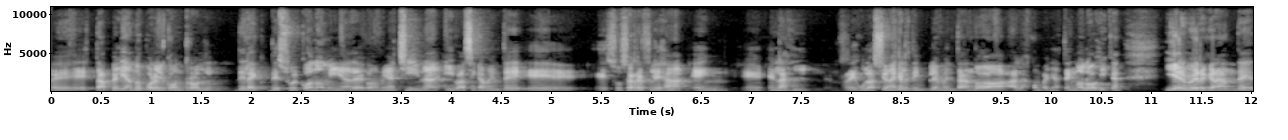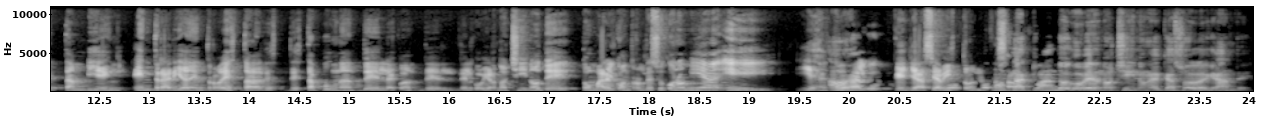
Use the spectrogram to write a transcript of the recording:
eh, está peleando por el control de, su economía, de la economía china, y básicamente eh, eso se refleja en, en, las regulaciones que le está implementando a, las compañías tecnológicas, y Evergrande también entraría dentro de esta, de, esta pugna del, del, gobierno chino de tomar el control de su economía y, y esto es algo que ya se ha visto. ¿Cómo, en está actuando el gobierno chino en el caso de Evergrande?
